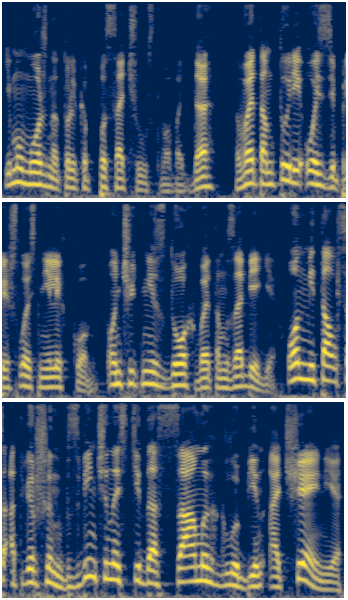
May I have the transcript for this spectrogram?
Ему можно только посочувствовать, да? В этом туре Оззи пришлось нелегко. Он чуть не сдох в этом забеге. Он метался от вершин взвинченности до самых глубин отчаяния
